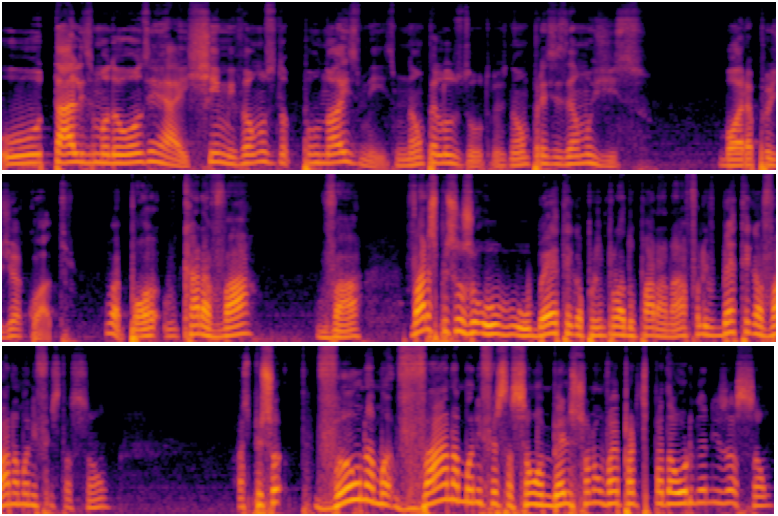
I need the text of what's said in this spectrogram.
O Thales mandou 11 reais. Time, vamos por nós mesmos, não pelos outros. Não precisamos disso. Bora pro dia 4. Ué, pô, Cara, vá, vá. Várias pessoas, o, o Bétega, por exemplo, lá do Paraná, falei, Bétega, vá na manifestação. As pessoas vão na, vá na manifestação, o MBL só não vai participar da organização.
